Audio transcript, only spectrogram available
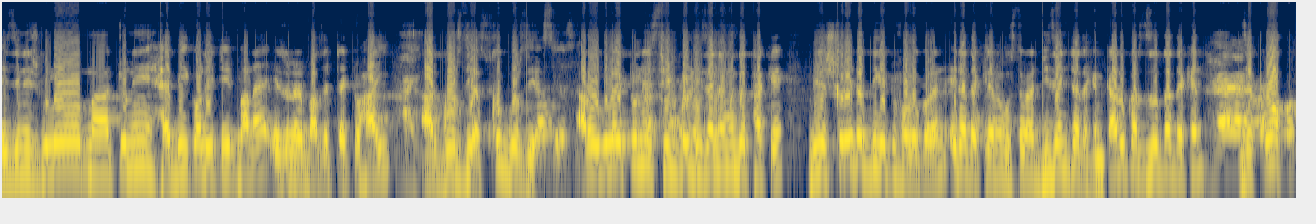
এই জিনিসগুলো একটু হেভি কোয়ালিটির বানায় এই জন্য বাজেটটা একটু হাই আর গর্জিয়াস খুব গর্জিয়াস আর ওগুলো একটু সিম্পল ডিজাইনের মধ্যে থাকে। বিশেষ করে এটার দিকে একটু ফলো করেন এটা দেখলে আমি বুঝতে পারি ডিজাইনটা দেখেন কারুকার্যটা দেখেন হ্যাঁ, যে কত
